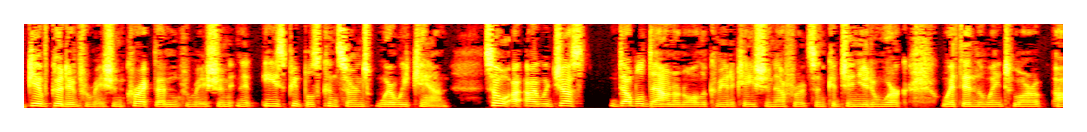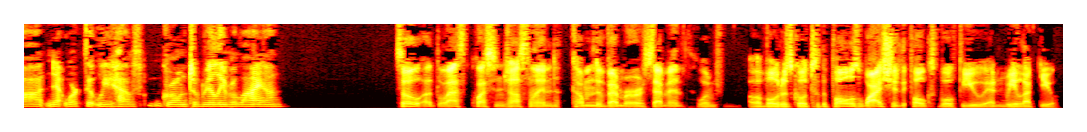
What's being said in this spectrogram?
give good information, correct that information and ease people's concerns where we can. So I, I would just double down on all the communication efforts and continue to work within the Wayne Tomorrow uh, network that we have grown to really rely on. So uh, the last question, Jocelyn, come November 7th, when uh, voters go to the polls, why should folks vote for you and reelect you?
